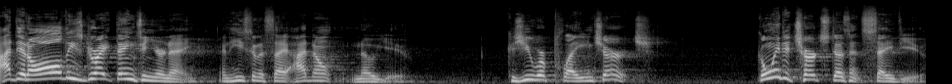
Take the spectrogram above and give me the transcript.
I did all these great things in your name. And he's going to say, I don't know you because you were playing church. Going to church doesn't save you.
